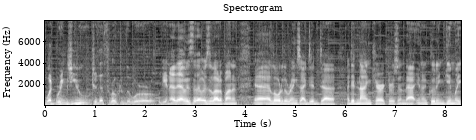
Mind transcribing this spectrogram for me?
what brings you to the throat of the world? You know, that was that was a lot of fun. And uh, Lord of the Rings, I did uh, I did nine characters in that. You know, including Gimli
